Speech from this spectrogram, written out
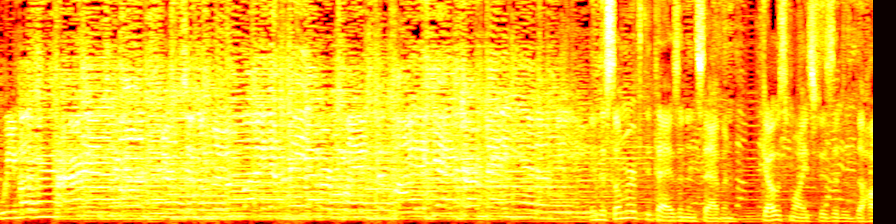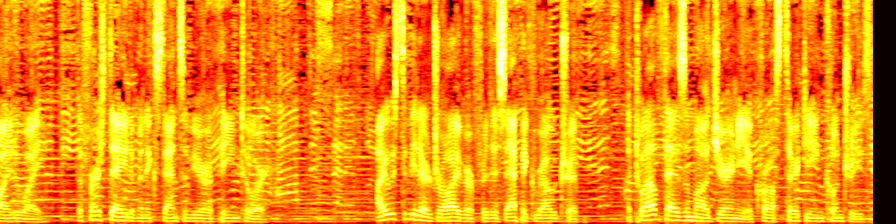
We must turn into monsters in the moonlight the summer of 2007, Ghost Mice visited the Hideaway, the first date of an extensive European tour. I was to be their driver for this epic road trip, a 12,000 mile journey across 13 countries.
